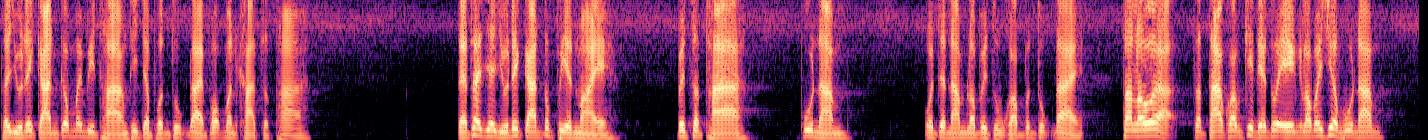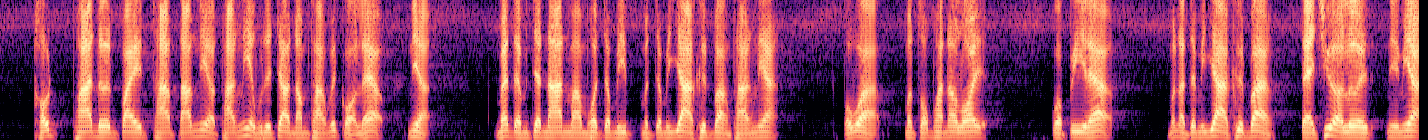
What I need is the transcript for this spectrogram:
ถ้าอยู่ด้วยกันก็ไม่มีทางที่จะพ้นทุกข์ได้ เพราะมันขาดศรัทธา แต่ถ้าจะอยู่ด้วยกันต้องเปลี่ยนใหม่ เป็นศรัทธาผู้นำว่าจะนำเราไปสู่ความพ้นทุกข์ได้ ถ้าเราอะศรัทธาความคิดเห็นตัวเอง เราไม่เชื่อผู้นำเขาพาเดินไปทางตามเนี่ยทางเนี่ยพระเจ้านำทางไว้ก่อนแล้ว เนี่ยแม้แต่มันจะนานมาพอจะมีมันจะมียากขึ้นบ้างทางเนี้ยเพราะว่ามันสองพันห้าร้อยกว่าปีแล้ว มันอาจจะมียากขึ้นบ้าง แต่เชื่อเลยนี่เนี้ย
